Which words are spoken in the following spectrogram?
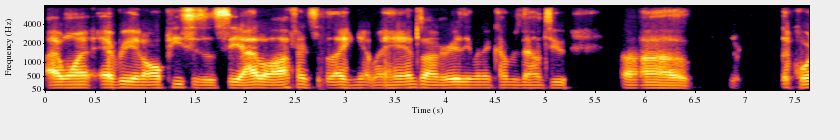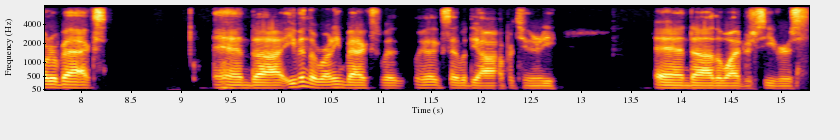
I want every and all pieces of Seattle offense that I can get my hands on really when it comes down to uh, the quarterbacks and uh, even the running backs with like I said with the opportunity and uh, the wide receivers.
